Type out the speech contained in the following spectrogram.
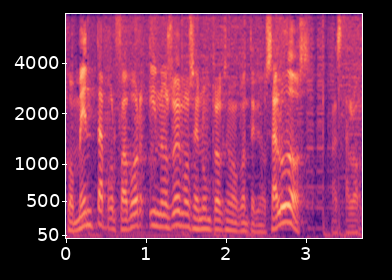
comenta por favor y nos vemos en un próximo contenido. Saludos, hasta luego.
